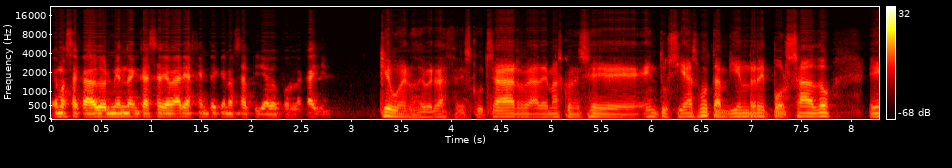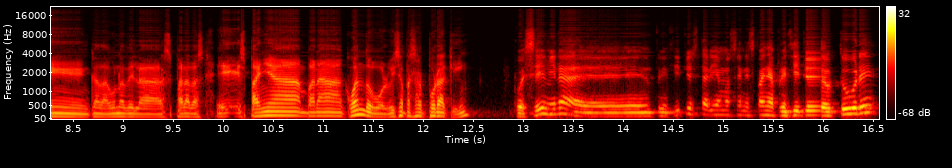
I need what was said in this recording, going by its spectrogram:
hemos acabado durmiendo en casa de varias gente que nos ha pillado por la calle. Qué bueno, de verdad, escuchar además con ese entusiasmo también reposado en cada una de las paradas. Eh, ¿España para cuándo? ¿Volvéis a pasar por aquí? Pues sí, mira, eh, en principio estaríamos en España a principios de octubre,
